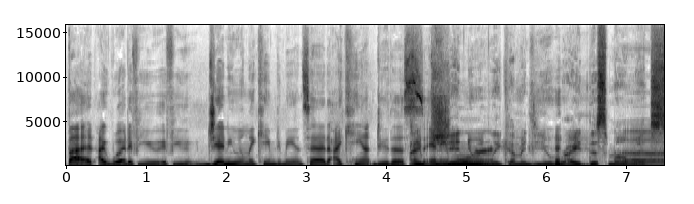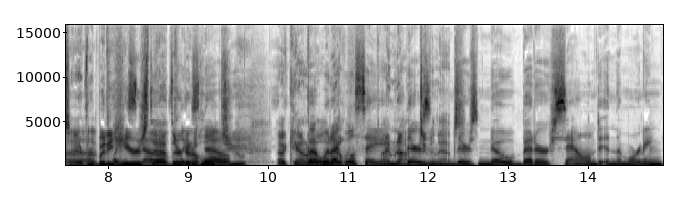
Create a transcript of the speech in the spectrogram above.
but I would if you if you genuinely came to me and said I can't do this I'm anymore. genuinely coming to you right this moment. Uh, Everybody hears no, that. They're going to no. hold you accountable. But what I will say, I'm not there's doing that. there's no better sound in the morning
